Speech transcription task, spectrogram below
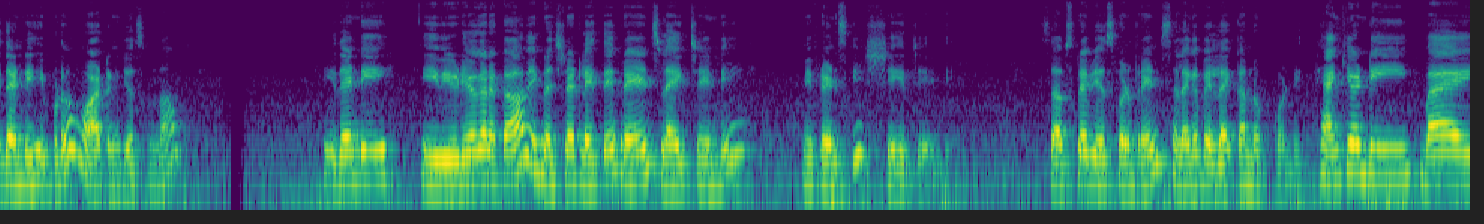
ఇదండి ఇప్పుడు వాటరింగ్ చేసుకుందాం. ఇదండి ఈ వీడియో కనుక మీకు నచ్చినట్లయితే ఫ్రెండ్స్ లైక్ చేయండి. మీ ఫ్రెండ్స్కి షేర్ చేయండి. సబ్స్క్రైబ్ చేసుకోండి ఫ్రెండ్స్ అలాగే బెల్ ఐకాన్ నొక్కండి. థ్యాంక్ యూ అండి. బాయ్.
